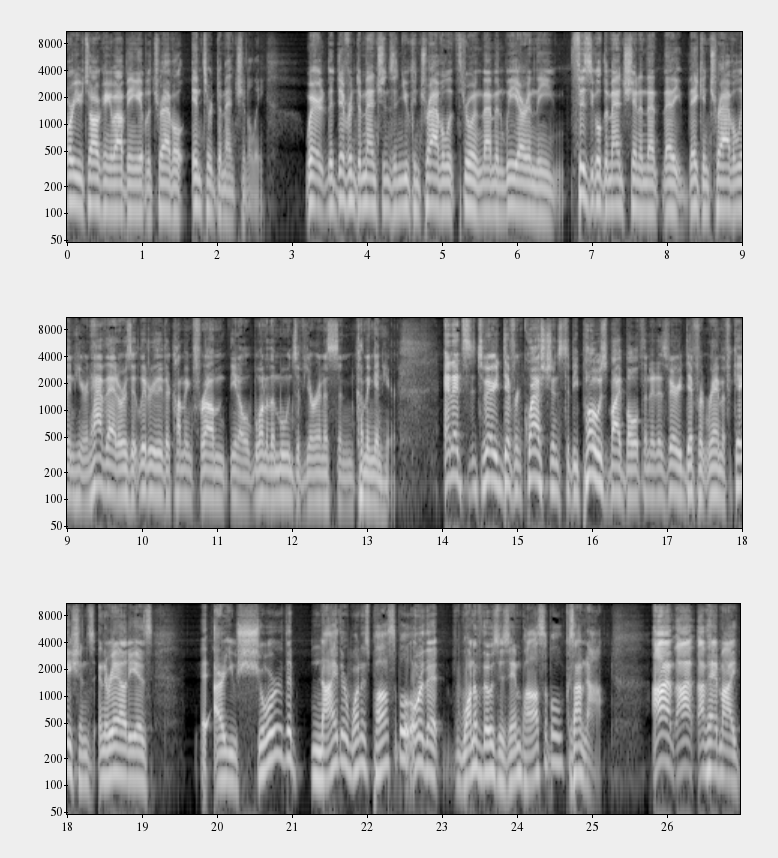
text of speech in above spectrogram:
or are you talking about being able to travel interdimensionally? Where the different dimensions and you can travel it through in them, and we are in the physical dimension, and that they, they can travel in here and have that, or is it literally they're coming from you know one of the moons of Uranus and coming in here? And it's it's very different questions to be posed by both, and it has very different ramifications. And the reality is, are you sure that neither one is possible, or that one of those is impossible? Because I'm not. I'm I've had my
